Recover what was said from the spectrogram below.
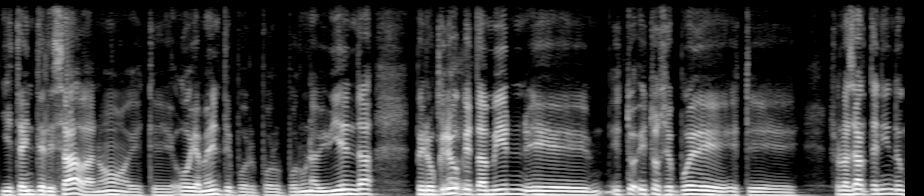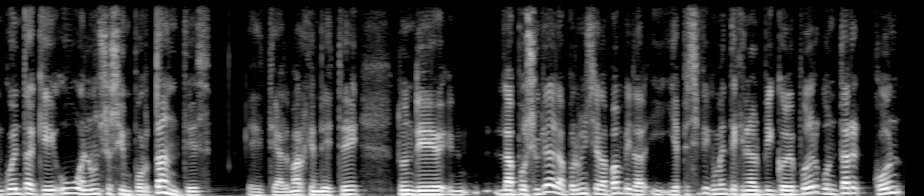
y está interesada, ¿no? Este, obviamente por, por, una vivienda, pero creo que también eh, esto, esto se puede este, solazar teniendo en cuenta que hubo anuncios importantes este, al margen de este, donde la posibilidad de la provincia de La Pampa y, específicamente General Pico de poder contar con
